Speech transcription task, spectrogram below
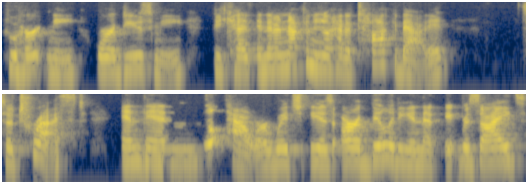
who hurt me or abuse me because and then i'm not gonna know how to talk about it so trust and then mm-hmm. willpower which is our ability and that it resides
